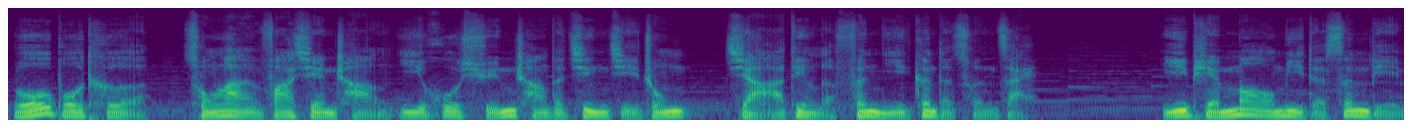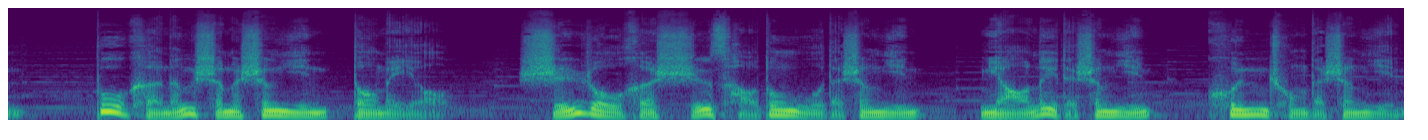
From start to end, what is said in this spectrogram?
罗伯特从案发现场异乎寻常的静寂中假定了芬尼根的存在。一片茂密的森林，不可能什么声音都没有：食肉和食草动物的声音、鸟类的声音、昆虫的声音。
